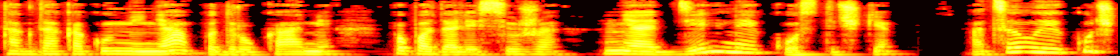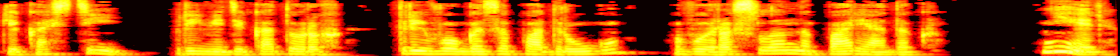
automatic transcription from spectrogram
тогда как у меня под руками попадались уже не отдельные косточки, а целые кучки костей, при виде которых тревога за подругу выросла на порядок. «Нель,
